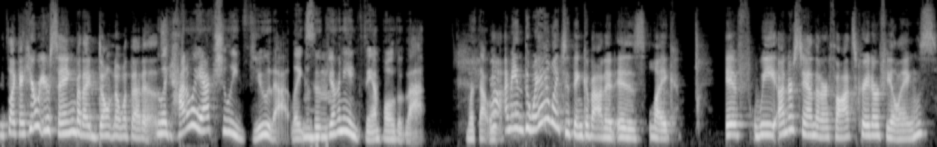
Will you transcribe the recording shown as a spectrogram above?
it's like, I hear what you're saying, but I don't know what that is. Like, how do I actually do that? Like, mm-hmm. so do you have any examples of that? What that yeah, I mean, the way I like to think about it is like, if we understand that our thoughts create our feelings,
